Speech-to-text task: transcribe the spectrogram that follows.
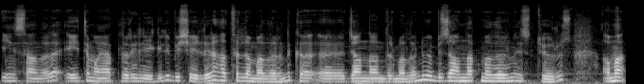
insanlara eğitim hayatları ile ilgili bir şeyleri hatırlamalarını, e, canlandırmalarını ve bize anlatmalarını istiyoruz. Ama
